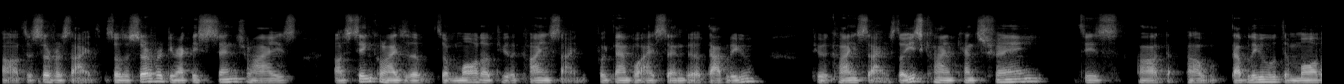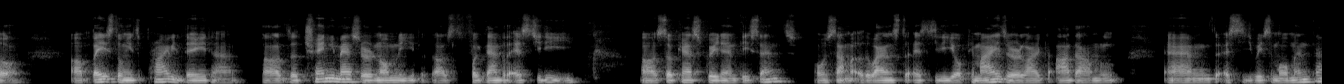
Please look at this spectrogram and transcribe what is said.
uh, the server side. So the server directly centralize, uh, synchronize the, the model to the client side. For example, I send a W to the client side. So each client can train this uh, uh, W, the model, uh, based on its private data. Uh, the training method normally, does, for example, the SGD, uh, stochastic gradient descent, or some advanced SGD optimizer like ADAM and SGD with momenta,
